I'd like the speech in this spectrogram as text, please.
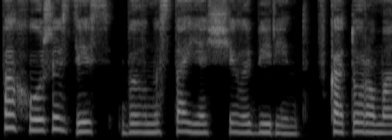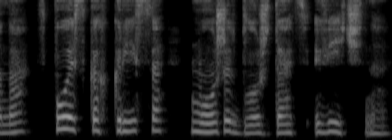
Похоже, здесь был настоящий лабиринт, в котором она в поисках Криса может блуждать вечно.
